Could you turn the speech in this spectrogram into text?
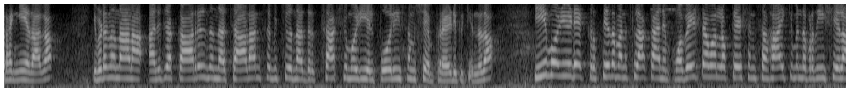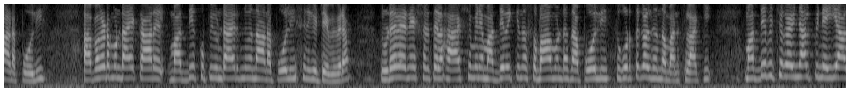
ഇറങ്ങിയതാകാം. ഇവിടെ നിന്നാണ് അനുജ കാറിൽ നിന്ന് ചാടാൻ ശ്രമിച്ചുവെന്ന ദൃക്സാക്ഷി മൊഴിയിൽ പോലീസ് സംശയം പ്രകടിപ്പിക്കുന്നത്. ഈ മൊഴിയുടെ കൃത്യത മനസ്സിലാക്കാനും മൊബൈൽ ടവർ ലൊക്കേഷൻ സഹായിക്കുമെന്ന പ്രതീക്ഷയിലാണ് പോലീസ്. അപകടമുണ്ടായ കാറിൽ മദ്യക്കുപ്പിയുണ്ടായിരുന്നുവെന്നാണ് പോലീസിന് കിട്ടിയ വിവരം. തുടരന്വേഷണത്തിൽ ഹാഷിമിന് മദ്യപിക്കുന്ന സ്വഭാവമുണ്ടെന്ന് പോലീസ് സുഹൃത്തുക്കളിൽ നിന്ന് മനസ്സിലാക്കി. മദ്യപിച്ചു കഴിഞ്ഞാൽ പിന്നെ ഇയാൾ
